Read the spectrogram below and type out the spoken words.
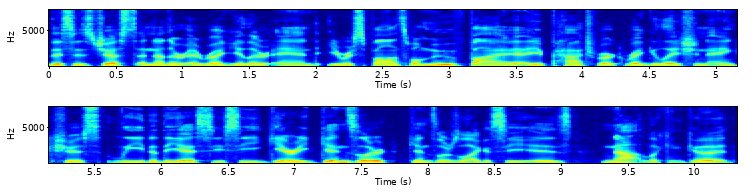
This is just another irregular and irresponsible move by a patchwork regulation anxious lead of the SEC, Gary Gensler. Gensler's legacy is not looking good.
